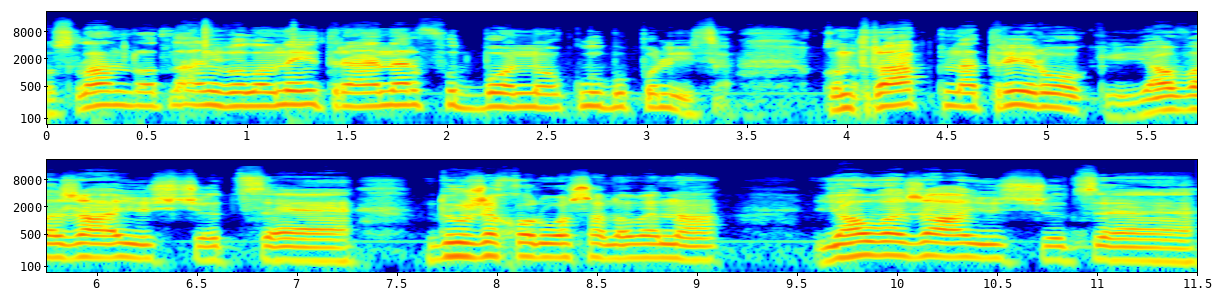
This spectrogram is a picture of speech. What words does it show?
Руслан Ротань, головний тренер футбольного клубу Полісся. Контракт на три роки. Я вважаю, що це дуже хороша новина. Я вважаю, що це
